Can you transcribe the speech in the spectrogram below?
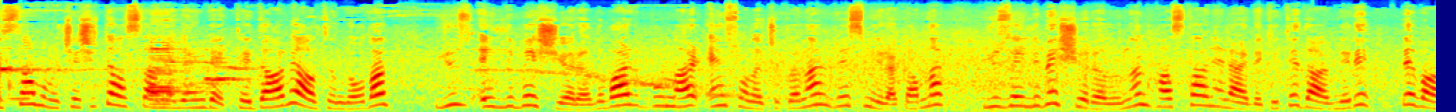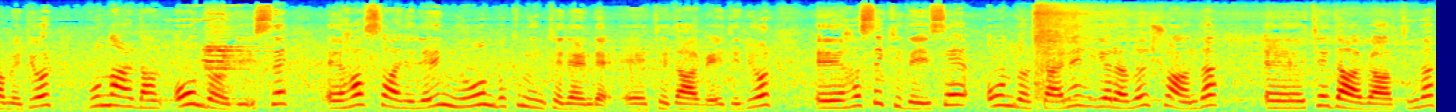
İstanbul'un çeşitli hastanelerinde tedavi altında olan 155 yaralı var. Bunlar en son açıklanan resmi rakamlar. 155 yaralının hastanelerdeki tedavileri devam ediyor. Bunlardan 14'ü ise e, hastanelerin yoğun bakım ünitelerinde e, tedavi ediliyor. E, Haseki'de ise 14 tane yaralı şu anda e, tedavi altında.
